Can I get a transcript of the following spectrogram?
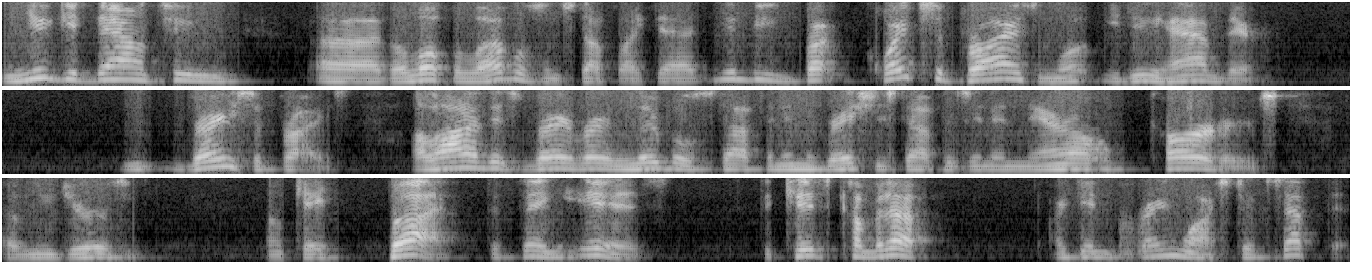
when you get down to uh, the local levels and stuff like that, you'd be quite surprised in what you do have there. Very surprised. A lot of this very, very liberal stuff and immigration stuff is in the narrow corridors of New Jersey. Okay? But the thing is, the kids coming up are getting brainwashed to accept this.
